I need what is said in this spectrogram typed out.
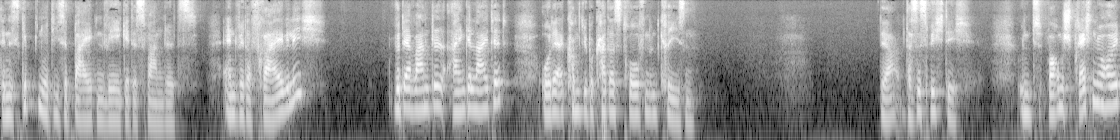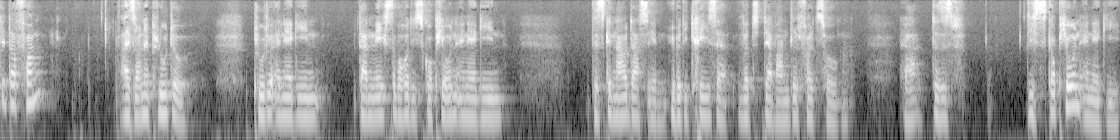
Denn es gibt nur diese beiden Wege des Wandels. Entweder freiwillig, wird der Wandel eingeleitet oder er kommt über Katastrophen und Krisen. Ja, das ist wichtig. Und warum sprechen wir heute davon? Weil Sonne Pluto, Pluto-Energien, dann nächste Woche die Skorpion-Energien. Das ist genau das eben. Über die Krise wird der Wandel vollzogen. Ja, das ist die Skorpion-Energie.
